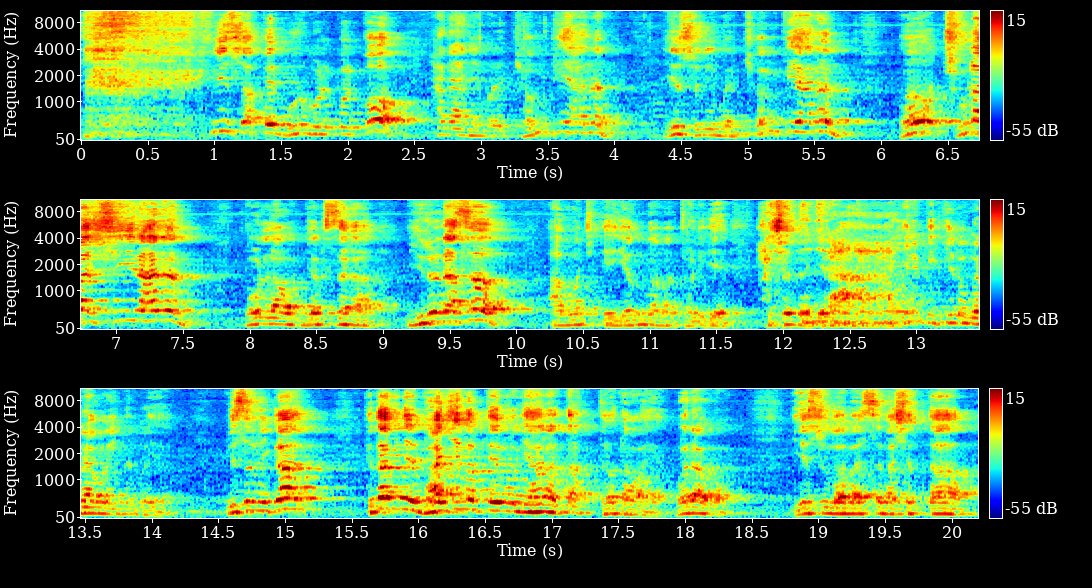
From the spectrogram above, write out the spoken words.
다 예수 앞에 무릎을 꿇고 하나님을 경배하는 예수님을 경배하는 어? 주라시라는 놀라운 역사가 일어나서 아버지께 영광을 돌리게 하셨느니라 이렇게 기록을 하고 있는 거예요. 믿습니까? 그 다음에 이제 마지막 대목이 하나 딱 더 나와요. 뭐라고? 예수가 말씀하셨다.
